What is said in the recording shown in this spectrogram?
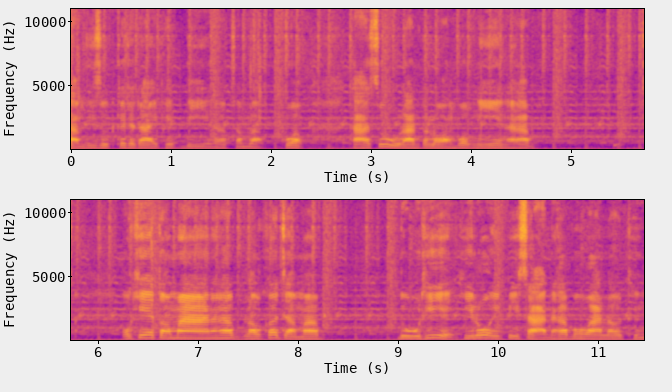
ต่ำที่สุดก็จะได้เพชรดีนะครับสำหรับพวกท้าสู้ลานประลองพวกนี้นะครับ โอเคต่อมานะครับ เราก็จะมา ดูที่ฮีโร่เอ็กปีศาจนะครับ เมื่อวานเราถึง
